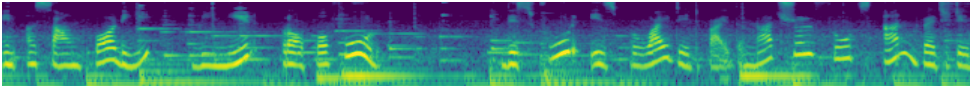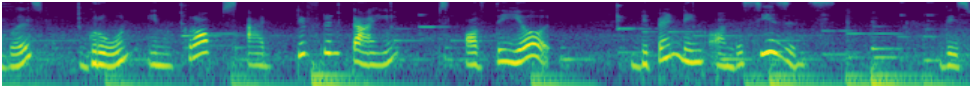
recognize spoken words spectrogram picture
in a sound body, we need proper food. This food is provided by the natural fruits and vegetables grown in crops at different times of the year depending on the seasons. This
